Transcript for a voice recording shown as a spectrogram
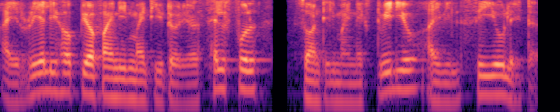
I really hope you are finding my tutorials helpful. So until my next video, I will see you later.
